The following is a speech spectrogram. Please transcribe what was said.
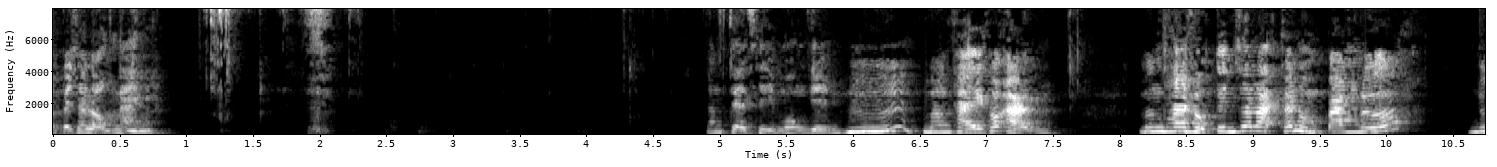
ดไปฉลองไหน ตั้งแต่สี่โมงเย็นหืมเมืองไทยเขาอ่าน เมืองไทยเขากินสลัดขนมปังเนอะดู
